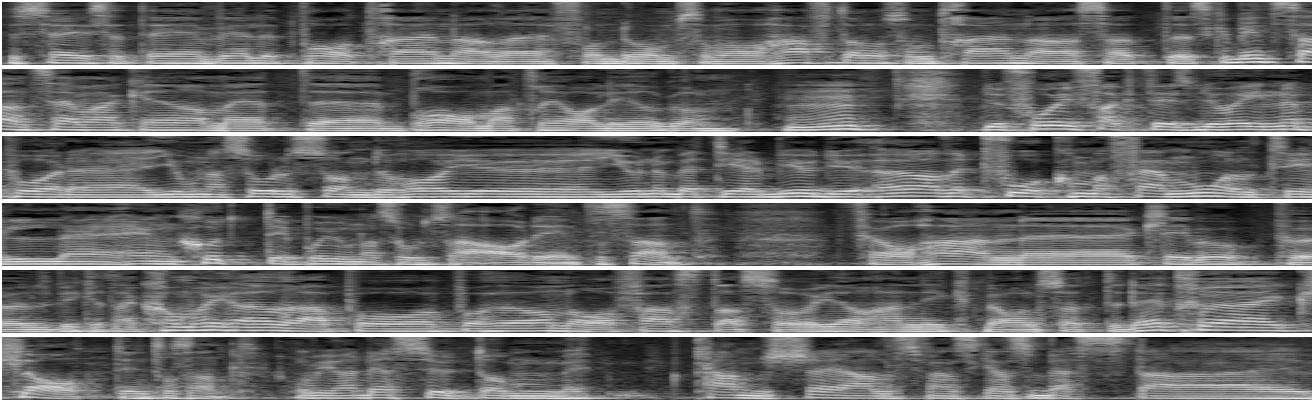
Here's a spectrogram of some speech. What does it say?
Det sägs att det är en väldigt bra tränare från de som har haft honom som tränare. Så det eh, ska bli intressant att se vad han kan göra med ett bra material i Djurgården. Mm. Du får ju faktiskt, du var inne på det Jonas Olsson. Du har ju, Unibet erbjuder ju över 2,5 mål till 1,70 eh, på Jonas Olsson. Ja, det är intressant. Får han kliva upp, vilket han kommer att göra på på, hörnor och fasta så gör han nickmål. Så det tror jag är klart intressant. Och vi har dessutom kanske allsvenskans bästa eh,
